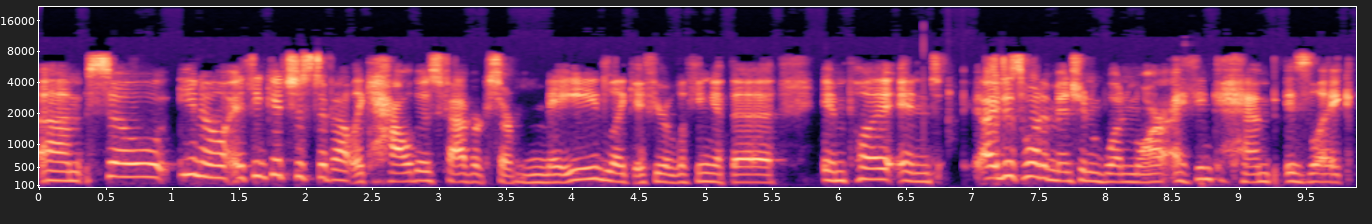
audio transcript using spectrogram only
Um, so, you know, I think it's just about like how those fabrics are made. Like if you're looking at the input and I just want to mention one more. I think hemp is like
